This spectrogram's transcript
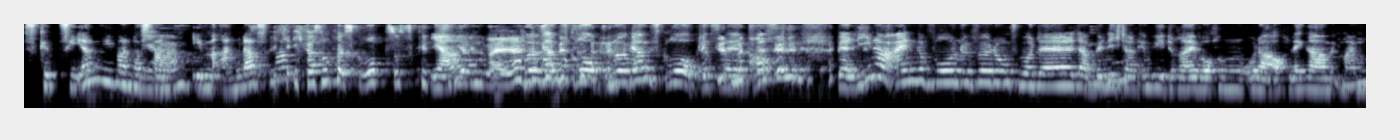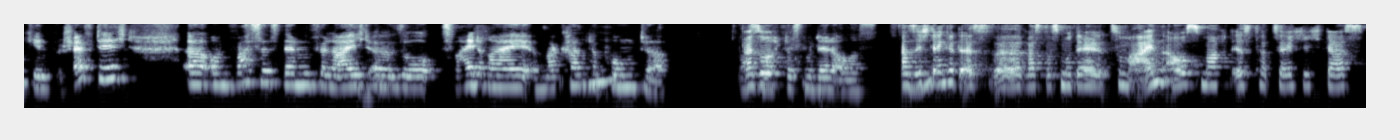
skizzieren, wie man das ja. dann eben anders macht? Ich, ich versuche es grob zu skizzieren, ja, weil nur ganz grob, nur ganz grob. Das wäre jetzt wissen. Berliner Eingewöhnungsmodell, da bin ich mhm. dann irgendwie drei Wochen oder auch länger mit meinem mhm. Kind beschäftigt. Äh, und was ist denn vielleicht äh, so zwei, drei markante mhm. Punkte? Was also, macht das Modell aus? Also ich denke, dass äh, was das Modell zum einen ausmacht, ist tatsächlich, dass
